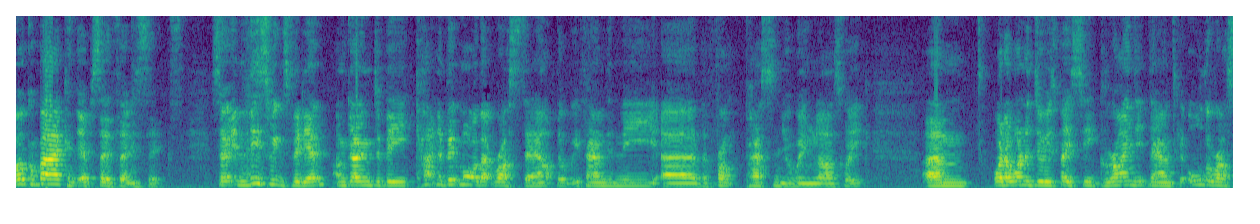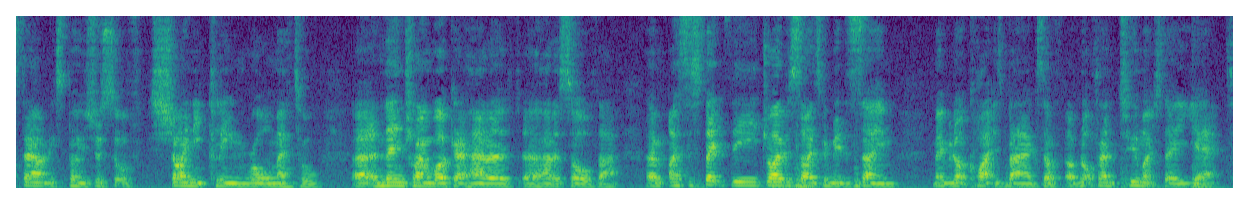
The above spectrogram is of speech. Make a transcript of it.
Welcome back to episode 36. So in this week's video, I'm going to be cutting a bit more of that rust out that we found in the uh, the front passenger wing last week. Um, what I want to do is basically grind it down to get all the rust out and expose just sort of shiny, clean, raw metal, uh, and then try and work out how to uh, how to solve that. Um, I suspect the driver's side is going to be the same, maybe not quite as bad because I've, I've not found too much there yet.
